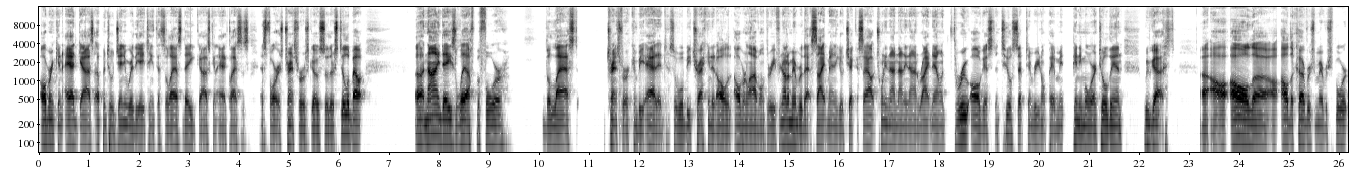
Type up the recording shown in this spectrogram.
Auburn can add guys up until January the 18th. That's the last day guys can add classes as far as transfers go. So there's still about uh, nine days left before the last transfer can be added. So we'll be tracking it all at Auburn Live on three. If you're not a member of that site, man, go check us out. Twenty nine ninety nine right now and through August until September. You don't pay a penny more. Until then, we've got uh, all all, uh, all the coverage from every sport.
